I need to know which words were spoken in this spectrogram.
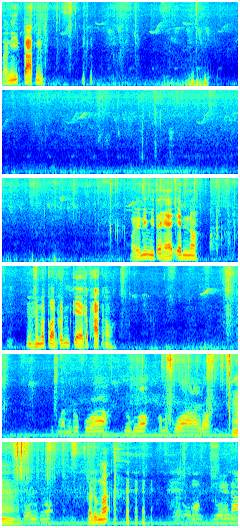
อันนี้อีกปากหนึ่ง อ๋อเดี๋ยวนี้มีแต่แหเอ็นเนาะ เมื่อก่อนคนแก่ก็ทักเอาวันเขากลัวลูกเงาะเขาไม่กลัวอะไรหรอก อ่ากลัวลูกเงาะ ก็ลุงเงาะแล้ว เอ็นเงาะรวแหมได้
